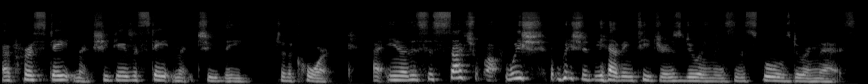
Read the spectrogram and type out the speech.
of her statement. She gave a statement to the to the court. Uh, you know, this is such we should we should be having teachers doing this and schools doing this.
